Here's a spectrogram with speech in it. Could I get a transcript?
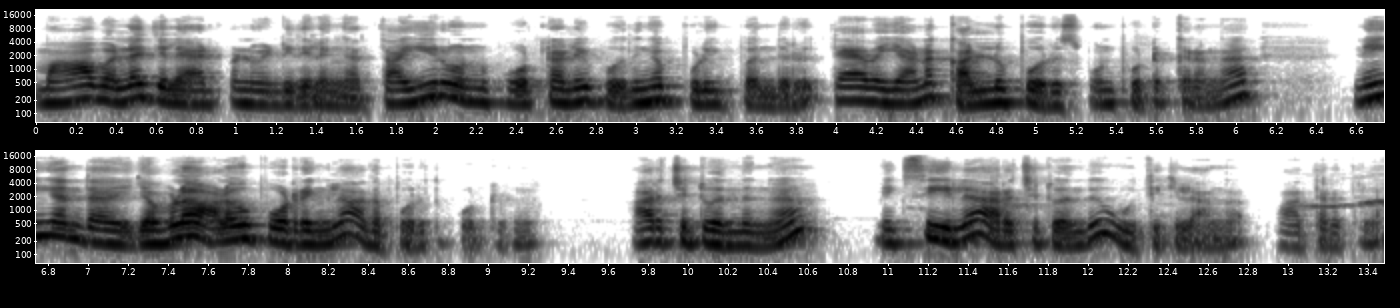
மாவெல்லாம் இதில் ஆட் பண்ண வேண்டியது இல்லைங்க. தயிர் ஒன்று போட்டாலே போதுங்க புளிப்பு வந்துடும் தேவையான கல்லுப்பு ஒரு ஸ்பூன் போட்டிருக்குறேங்க. நீங்கள் அந்த எவ்வளோ அளவு போடுறீங்களோ அதை பொறுத்து போட்டுருங்க. அரைச்சிட்டு வந்துங்க. மிக்சியில் அரைச்சிட்டு வந்து ஊற்றிக்கலாங்க பாத்திரத்தில்.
